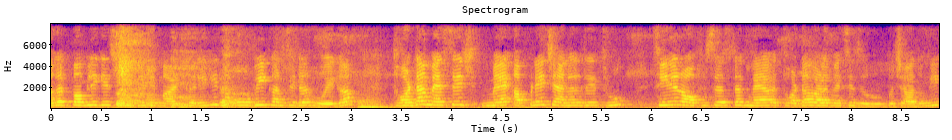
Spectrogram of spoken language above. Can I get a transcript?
ਅਗਰ ਪਬਲਿਕ ਇਸ ਚੀਜ਼ ਦੀ ਡਿਮਾਂਡ ਕਰੇਗੀ, ਤਾਂ ਉਹ ਵੀ ਕੰਸੀਡਰ ਹੋਏਗਾ। ਤੁਹਾਡਾ ਮੈਸੇਜ ਮੈਂ ਆਪਣੇ ਚੈਨਲ ਦੇ ਥਰੂ ਸੀਨੀਅਰ ਆਫੀਸਰਸ ਤੱਕ ਮੈਂ ਤੁਹਾਡਾ ਵਾਲਾ ਮੈਸੇਜ ਜ਼ਰੂਰ ਪਹੁੰਚਾ ਦੂੰਗੀ।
